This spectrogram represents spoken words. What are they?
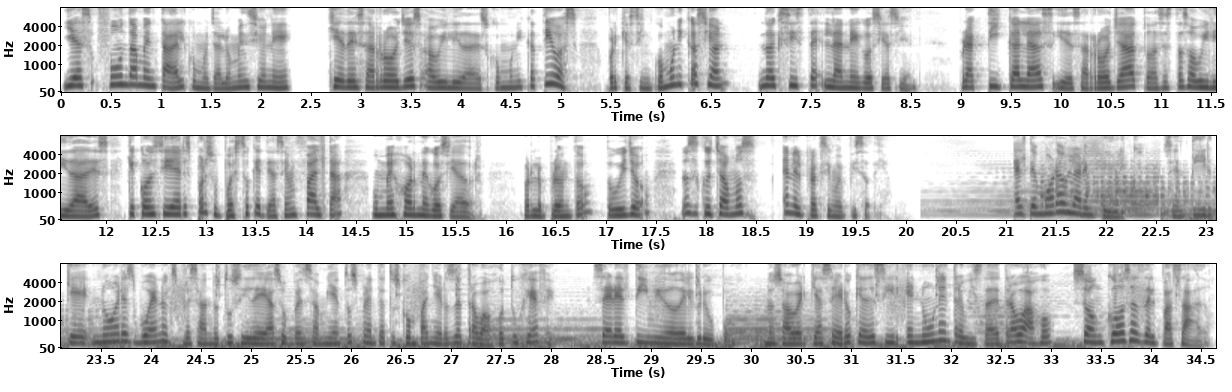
Y es fundamental, como ya lo mencioné, que desarrolles habilidades comunicativas, porque sin comunicación no existe la negociación. Practícalas y desarrolla todas estas habilidades que consideres, por supuesto, que te hacen falta un mejor negociador. Por lo pronto, tú y yo nos escuchamos en el próximo episodio. El temor a hablar en público, sentir que no eres bueno expresando tus ideas o pensamientos frente a tus compañeros de trabajo o tu jefe, ser el tímido del grupo, no saber qué hacer o qué decir en una entrevista de trabajo son cosas del pasado.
